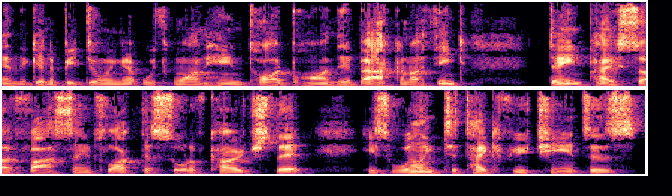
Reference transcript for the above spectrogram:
and they're gonna be doing it with one hand tied behind their back. And I think Dean Pace so far seems like the sort of coach that he's willing to take a few chances.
